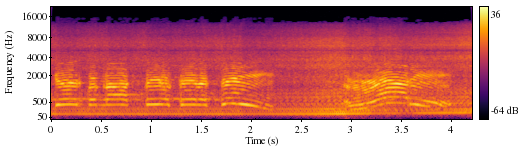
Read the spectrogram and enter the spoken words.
Good from Knoxville, Tennessee. Rowdy.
